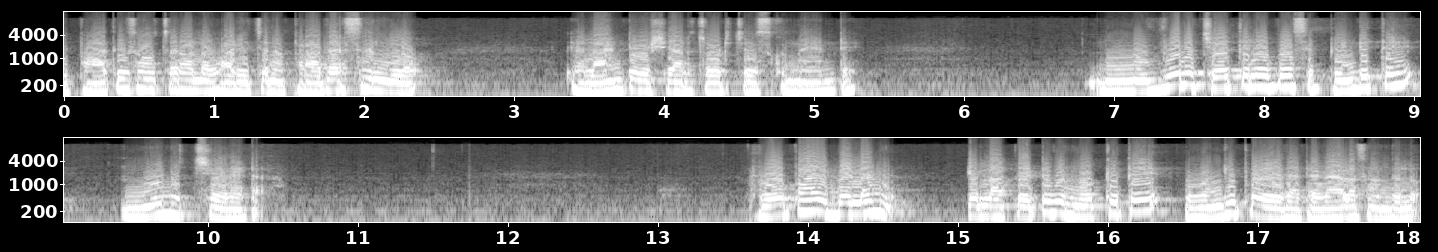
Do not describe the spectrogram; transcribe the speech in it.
ఈ పాతిక సంవత్సరాల్లో వారు ఇచ్చిన ప్రదర్శనలో ఎలాంటి విషయాలు చోటు చేసుకున్నాయంటే నువ్వులు చేతిలో పోసి పిండితే నూనె వచ్చేదట. రూపాయి బిళ్ళను ఇలా పెట్టుకు నొక్కితే వంగిపోయేదట వేల సందులో.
